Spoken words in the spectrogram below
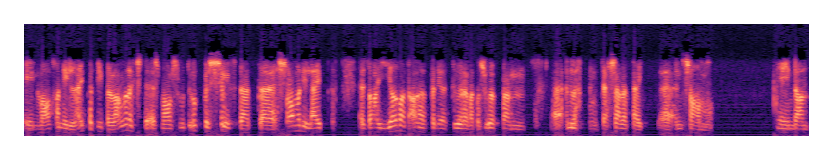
en waarvan die luiperd die belangrikste is, maar ons moet ook besef dat uh, saam met die luiperd is daar heelwat ander predatore wat ons ook kan uh, inligting terselfdertyd uh, insamel. En dan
